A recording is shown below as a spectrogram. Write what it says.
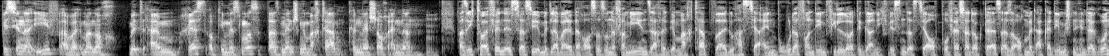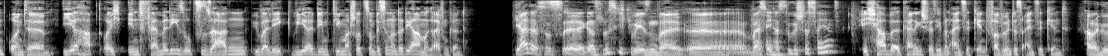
bisschen naiv, aber immer noch mit einem Restoptimismus, was Menschen gemacht haben, können Menschen auch ändern. Hm. Was ich toll finde, ist, dass ihr mittlerweile daraus so eine Familiensache gemacht habt, weil du hast ja einen Bruder, von dem viele Leute gar nicht wissen, dass der auch Professor Doktor ist, also auch mit akademischem Hintergrund. Und äh, ihr habt euch in Family sozusagen überlegt, wie ihr dem Klimaschutz so ein bisschen unter die Arme greifen könnt. Ja, das ist äh, ganz lustig gewesen, weil, äh, weiß nicht, hast du Geschwister, Jens? Ich habe keine Geschwister, ich bin Einzelkind, verwöhntes Einzelkind. Aber du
